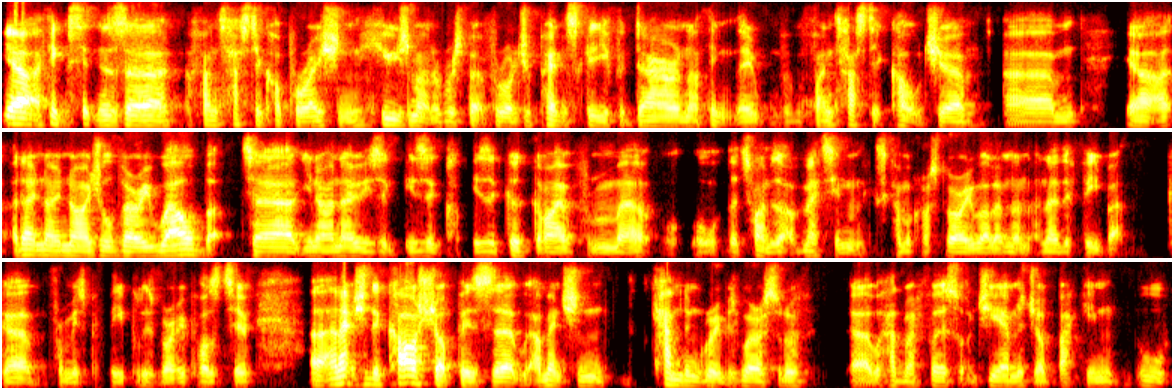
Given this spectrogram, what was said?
Yeah, I think Sytner's a, fantastic operation. Huge amount of respect for Roger Penske, for Darren. I think they're a fantastic culture. Um, yeah, I, I, don't know Nigel very well, but uh, you know, I know he's a he's a he's a good guy. From uh, all the times that I've met him, he's come across very well, and I know the feedback uh, from his people is very positive. Uh, and actually, the car shop is uh, I mentioned Camden Group is where I sort of uh, had my first sort of GM's job back in ooh,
